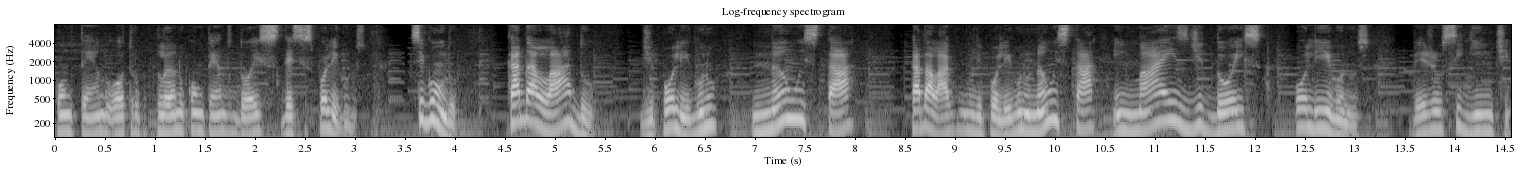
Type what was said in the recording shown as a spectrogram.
contendo, outro plano contendo dois desses polígonos. Segundo, cada lado de polígono não está, cada lado de polígono não está em mais de dois polígonos. Veja o seguinte,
